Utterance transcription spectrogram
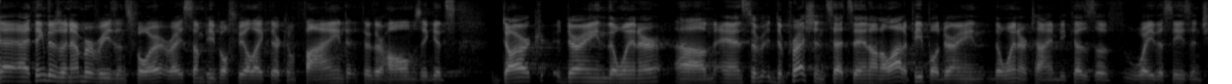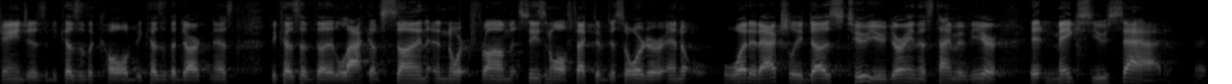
I think there's a number of reasons for it, right? Some people feel like they're confined through their homes. It gets dark during the winter, um, and so depression sets in on a lot of people during the winter time because of the way the season changes, because of the cold, because of the darkness, because of the lack of sun and from seasonal affective disorder. And what it actually does to you during this time of year, it makes you sad. Right?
